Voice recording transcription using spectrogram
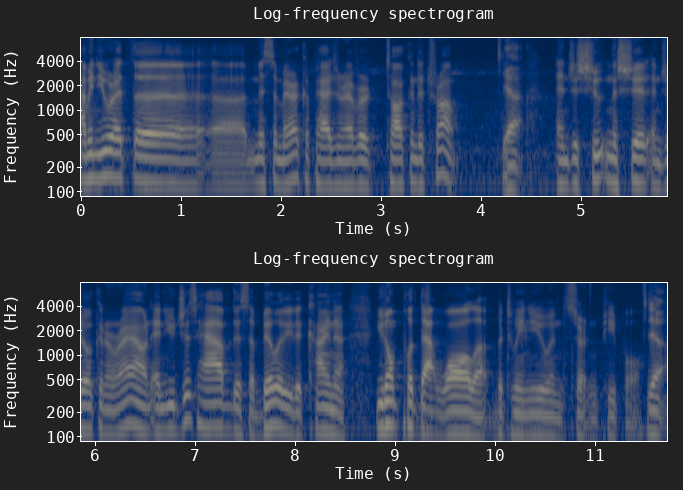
I mean, you were at the uh, Miss America pageant, or ever talking to Trump Yeah. and just shooting the shit and joking around, and you just have this ability to kind of you don't put that wall up between you and certain people. Yeah.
